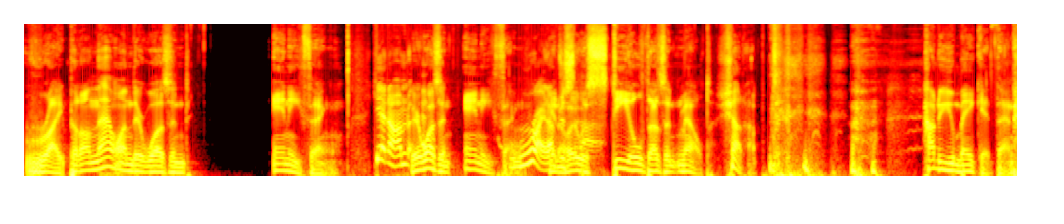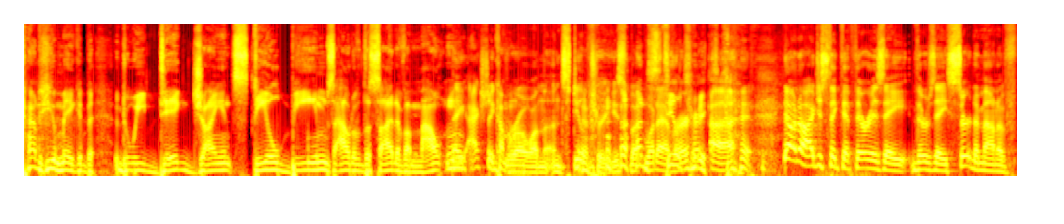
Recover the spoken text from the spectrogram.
right, but on that one, there wasn't anything. Yeah, no, I'm There wasn't anything. Right, You I'm know, just- it was uh, steel doesn't melt. Shut up. How do you make it then? How do you make it? Do we dig giant steel beams out of the side of a mountain? They actually grow on, the, on steel trees, but On whatever. trees. Uh, no, no. I just think that there is a there's a certain amount of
